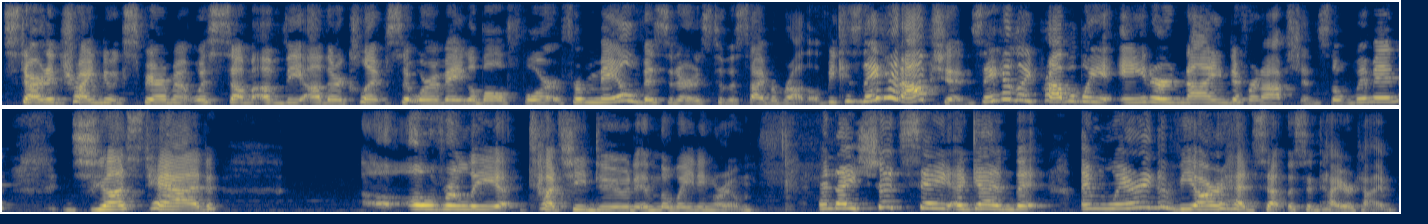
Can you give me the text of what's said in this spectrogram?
started trying to experiment with some of the other clips that were available for for male visitors to the cyber brothel because they had options. They had like probably eight or nine different options. The women just had overly touchy dude in the waiting room. And I should say again that I'm wearing a VR headset this entire time.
